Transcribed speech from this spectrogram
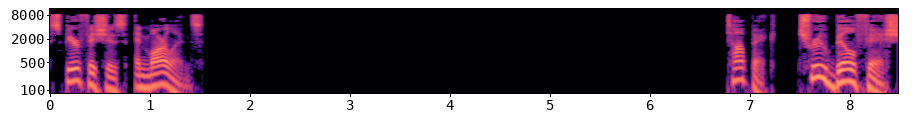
spearfishes, and marlins. True billfish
